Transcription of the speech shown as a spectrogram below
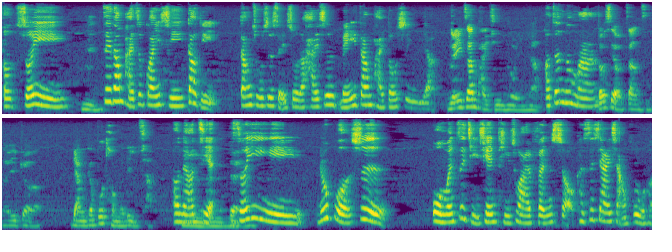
哦，所以嗯，这张牌是关系到底当初是谁说的，还是每一张牌都是一样？每一张牌其实都一样，哦，真的吗？都是有这样子的一个两个不同的立场。哦，了解。嗯所以如果是我们自己先提出来分手，可是现在想复合，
